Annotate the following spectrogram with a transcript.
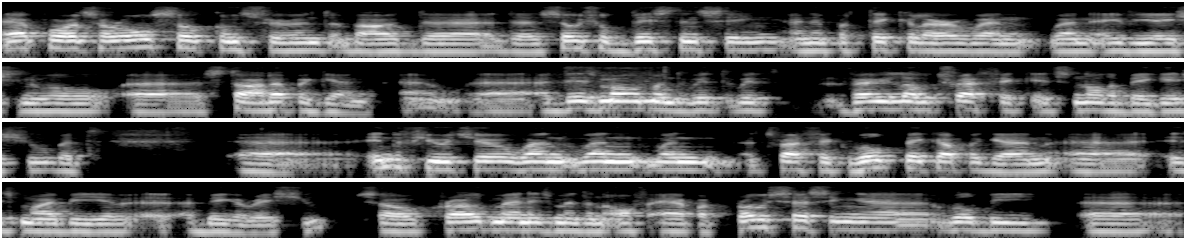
airports are also concerned about the, the social distancing and in particular when, when aviation will uh, start up again. Uh, at this moment with, with very low traffic, it's not a big issue, but uh, in the future, when when when traffic will pick up again, uh, it might be a, a, bigger issue. So crowd management and off-airport processing uh, will be uh,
